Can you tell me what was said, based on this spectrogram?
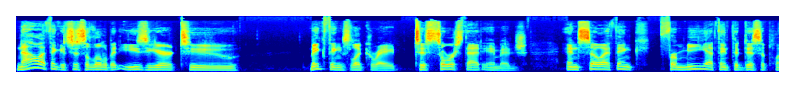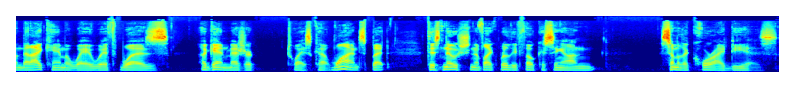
Now I think it's just a little bit easier to make things look great, to source that image. And so I think for me, I think the discipline that I came away with was again, measure twice, cut once, but this notion of like really focusing on some of the core ideas.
